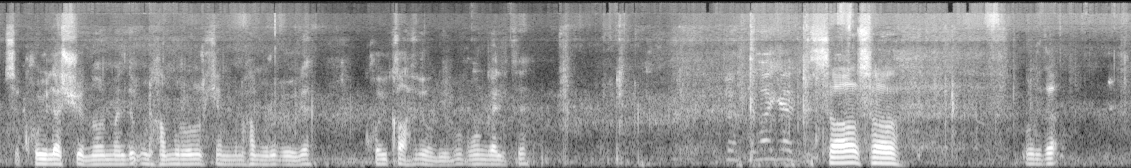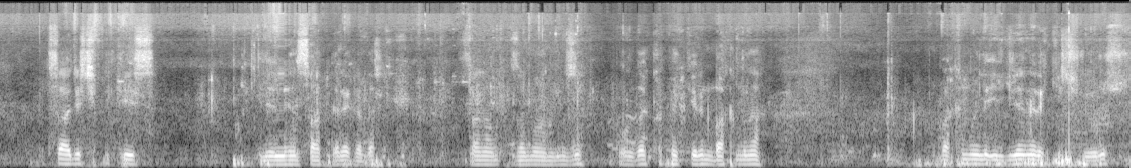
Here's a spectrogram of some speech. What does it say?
Mesela koyulaşıyor. Normalde un hamur olurken bunun hamuru böyle koyu kahve oluyor bu bongalite. Sağ ol sağ ol. Burada sadece çiftlikteyiz. İlerleyen saatlere kadar zaman, zamanımızı burada köpeklerin bakımına bakımıyla ilgilenerek geçiriyoruz.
